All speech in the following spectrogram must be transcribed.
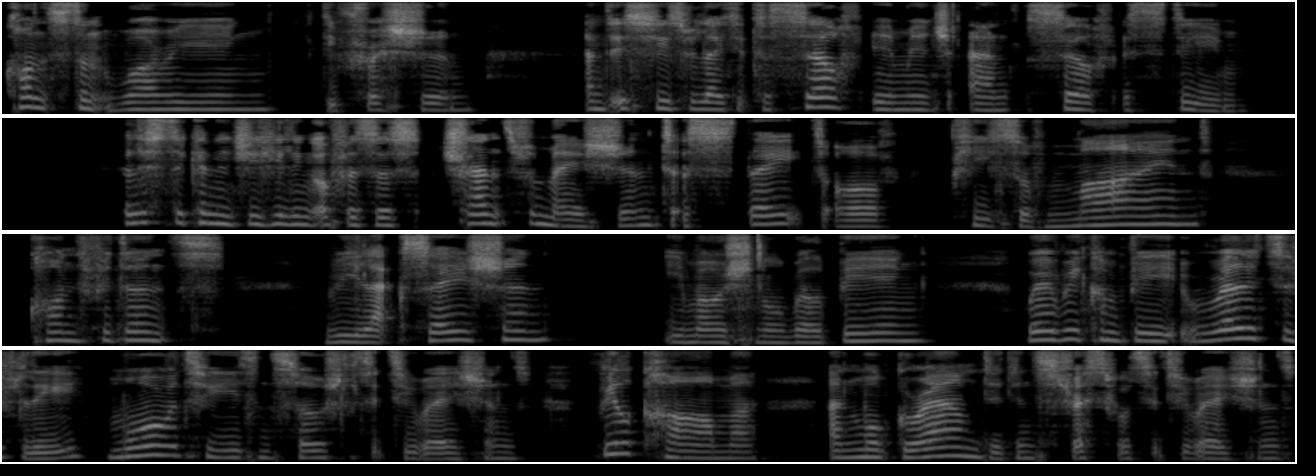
constant worrying, depression, and issues related to self image and self esteem. Holistic energy healing offers us transformation to a state of peace of mind, confidence, relaxation, emotional well being, where we can be relatively more at ease in social situations, feel calmer and more grounded in stressful situations,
